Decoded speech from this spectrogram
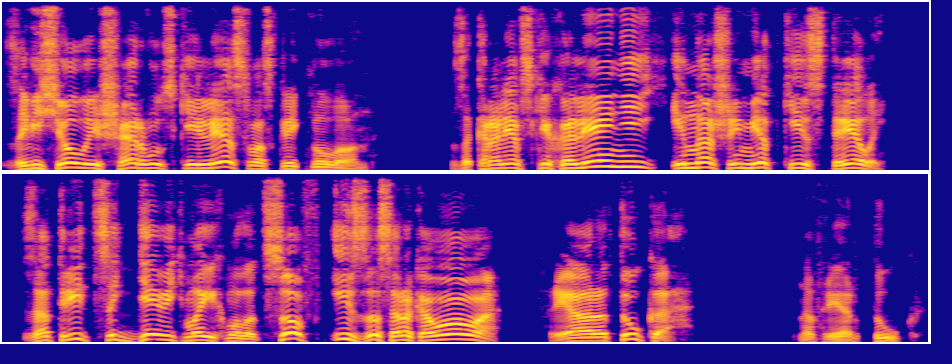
«За веселый Шервудский лес!» — воскликнул он. «За королевских оленей и наши меткие стрелы! За тридцать девять моих молодцов и за сорокового Фриара Тука!» Но Фриартук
